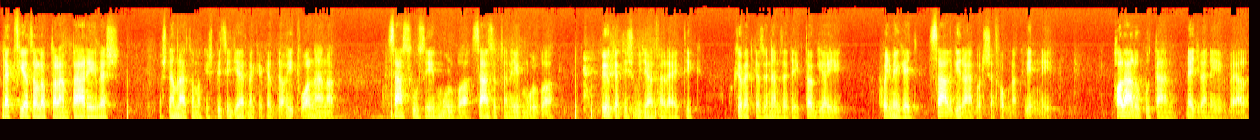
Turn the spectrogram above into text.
legfiatalabb, talán pár éves, most nem látom a kis pici gyermekeket, de ha itt volnának, 120 év múlva, 150 év múlva őket is úgy elfelejtik a következő nemzedék tagjai, hogy még egy szál virágot se fognak vinni. Haláluk után 40 évvel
